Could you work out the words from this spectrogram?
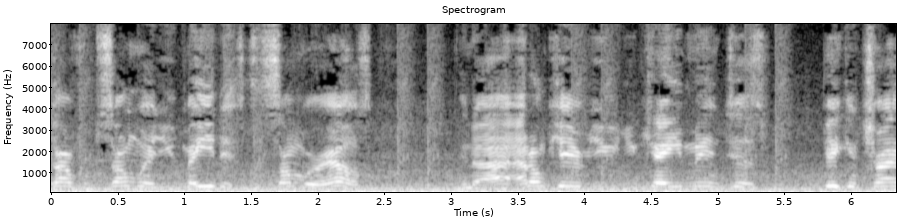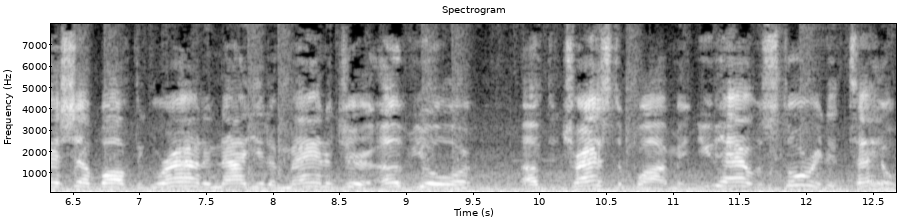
come from somewhere, you made it to somewhere else. You know, I, I don't care if you you came in just picking trash up off the ground and now you're the manager of your of the trash department. You have a story to tell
